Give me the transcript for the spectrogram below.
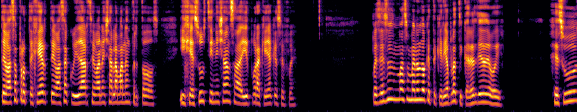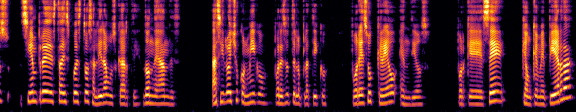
te vas a proteger, te vas a cuidar, se van a echar la mano entre todos. Y Jesús tiene chance de ir por aquella que se fue. Pues eso es más o menos lo que te quería platicar el día de hoy. Jesús siempre está dispuesto a salir a buscarte, donde andes. Así lo ha hecho conmigo, por eso te lo platico. Por eso creo en Dios. Porque sé que aunque me pierda,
